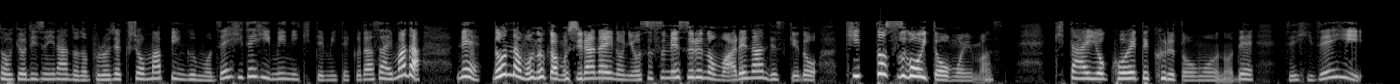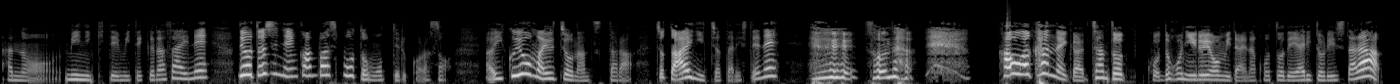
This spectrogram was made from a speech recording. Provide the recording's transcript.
東京ディズニーランドのプロジェクションマッピングもぜひぜひ見に来てみてください。まだね、どんなものかも知らないのにおすすめするのもあれなんですけど、きっとすごいと思います。期待を超えてくると思うので、ぜひぜひあの、見に来てみてくださいね。で、私年間パスポート持ってるからさ、あ行くよ、まゆちょなんつったら、ちょっと会いに行っちゃったりしてね。そんな、顔わかんないから、ちゃんと、こう、どこにいるよ、みたいなことでやりとりしたら、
